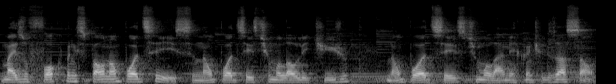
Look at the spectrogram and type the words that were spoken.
mas o foco principal não pode ser esse, não pode ser estimular o litígio, não pode ser estimular a mercantilização.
